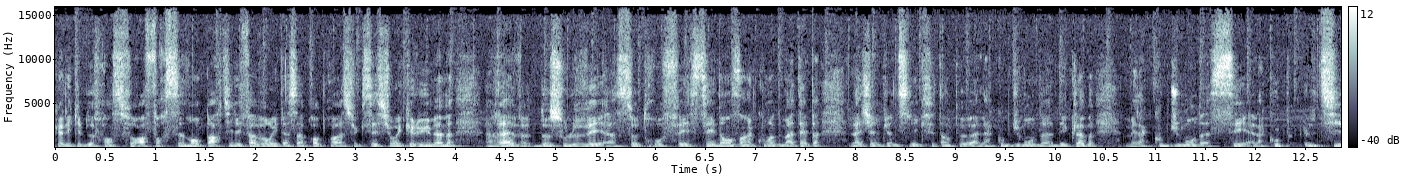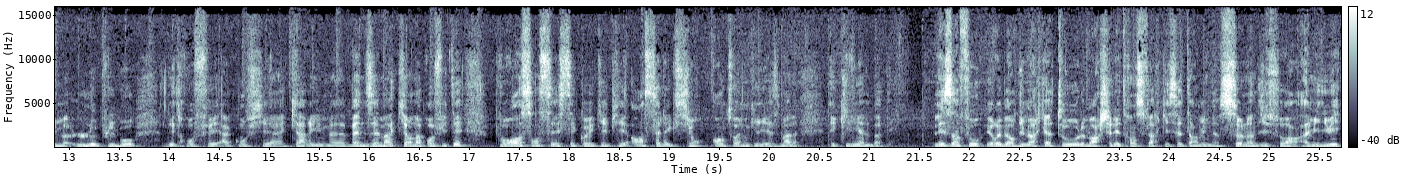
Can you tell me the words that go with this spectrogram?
que l'équipe de France fera forcément partie des favorites à sa propre succession et que lui-même rêve de soulever ce trophée. C'est dans un coin de ma tête. La Champions League, c'est un peu la Coupe du Monde des clubs, mais la Coupe du Monde, c'est la coupe ultime, le plus beau des trophées à confier à Karim Benzema qui en a profité pour encenser ses coéquipiers en sélection Antoine Griezmann et Kylian Mbappé. Les infos et rumeurs du mercato, le marché des transferts qui se termine ce lundi soir à minuit.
